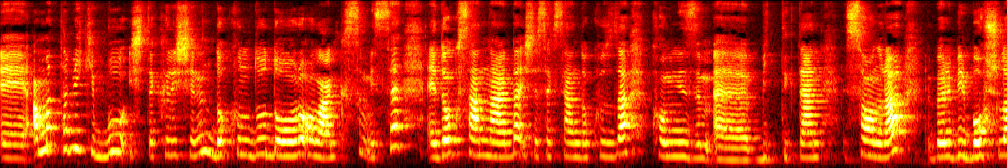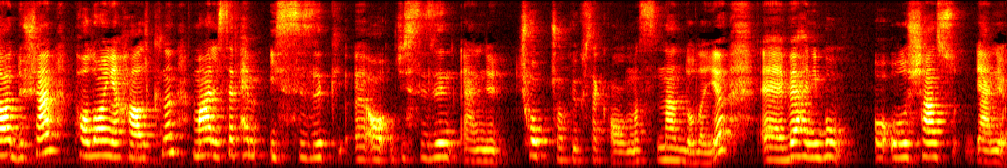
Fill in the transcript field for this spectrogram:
E, ama tabii ki bu işte klişenin dokunduğu doğru olan kısım ise e, 90'larda işte 89'da komünizm e, bittikten sonra böyle bir boşluğa düşen Polonya halkının maalesef hem işsizlik e, o işsizliğin yani çok çok yüksek olmasından dolayı e, ve hani bu oluşan yani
